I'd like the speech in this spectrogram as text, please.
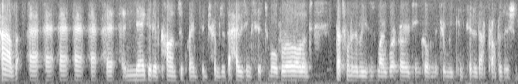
have a, a, a, a, negative consequence in terms of the housing system overall. And that's one of the reasons why we're urging government to reconsider that proposition.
